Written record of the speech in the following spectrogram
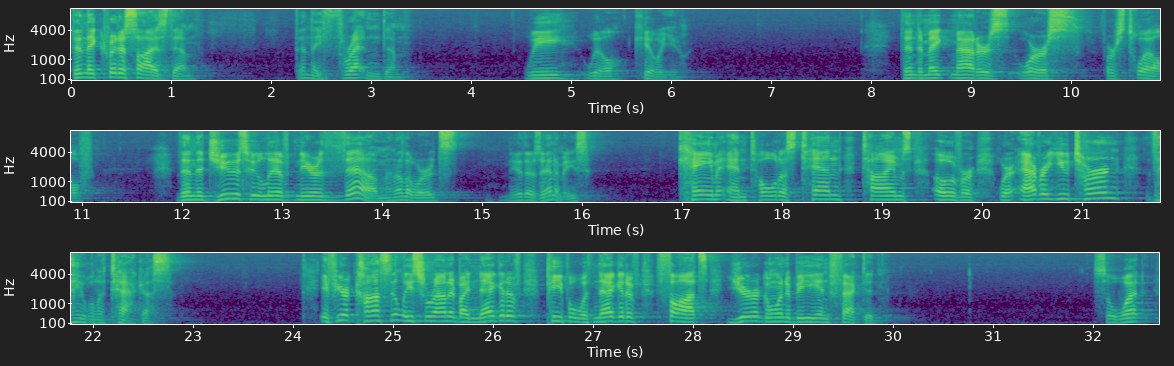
then, they criticized them, then, they threatened them. We will kill you. Then, to make matters worse, verse 12, then the Jews who lived near them, in other words, near those enemies, came and told us 10 times over wherever you turn, they will attack us. If you're constantly surrounded by negative people with negative thoughts, you're going to be infected. So, what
